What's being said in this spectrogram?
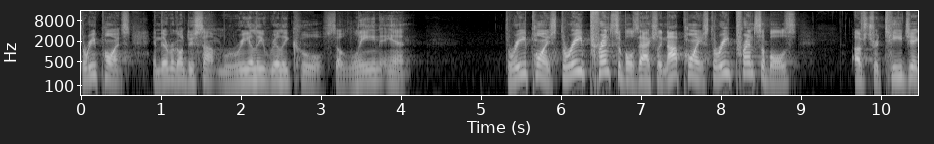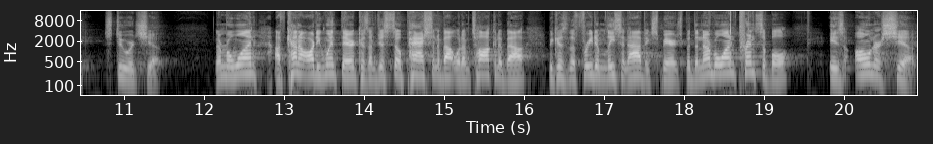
three points, and then we're going to do something really, really cool. So lean in. Three points, three principles, actually, not points, three principles of strategic stewardship. Number one, I've kind of already went there because I'm just so passionate about what I'm talking about because of the freedom Lisa and I have experienced. But the number one principle is ownership.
